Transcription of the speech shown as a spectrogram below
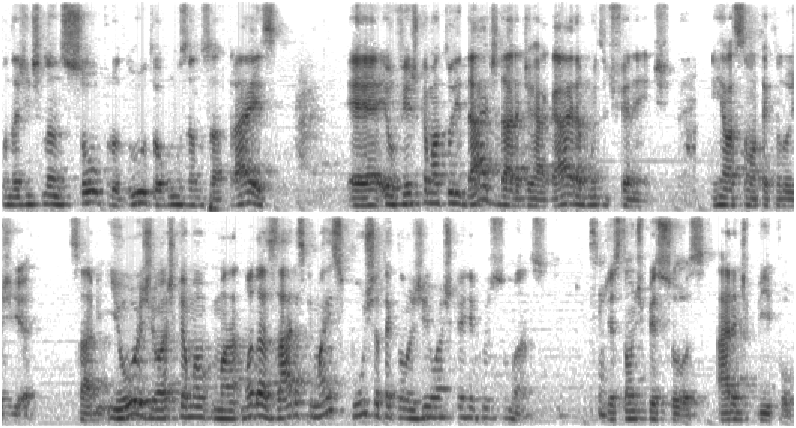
quando a gente lançou o produto, alguns anos atrás, é, eu vejo que a maturidade da área de RH era muito diferente em relação à tecnologia, sabe? E hoje eu acho que é uma, uma, uma das áreas que mais puxa a tecnologia, eu acho que é recursos humanos. Sim. Gestão de pessoas, área de people.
